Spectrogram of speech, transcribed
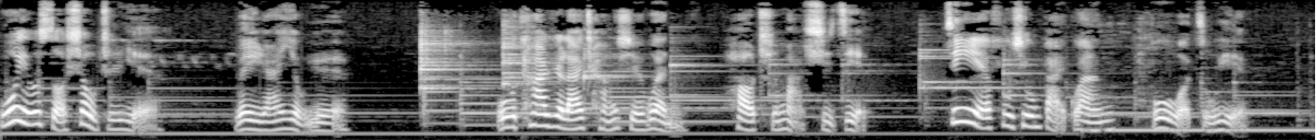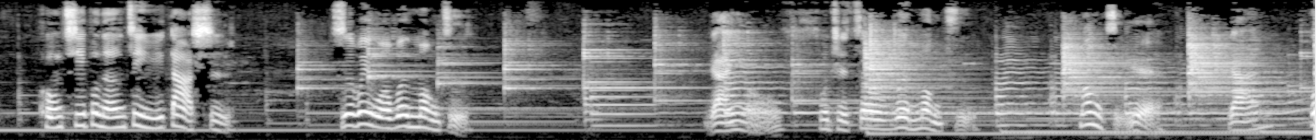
吾有所受之也。”巍然有曰：“吾他日来常学问，好驰马世界。今也父兄百官，不我族也。恐其不能尽于大事，子为我问孟子。”然有夫之奏问孟子，孟子曰。然不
